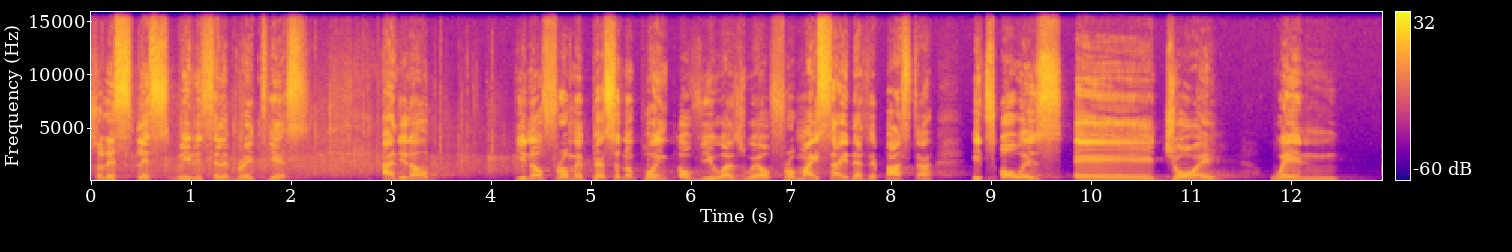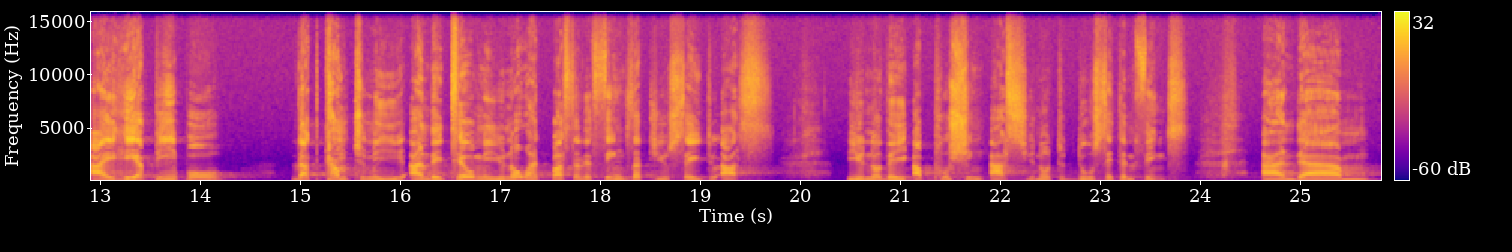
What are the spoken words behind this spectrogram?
So let's let's really celebrate, yes. And you know, you know, from a personal point of view as well, from my side as a pastor, it's always a joy when I hear people that come to me and they tell me, you know what, Pastor, the things that you say to us, you know, they are pushing us, you know, to do certain things. And um,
